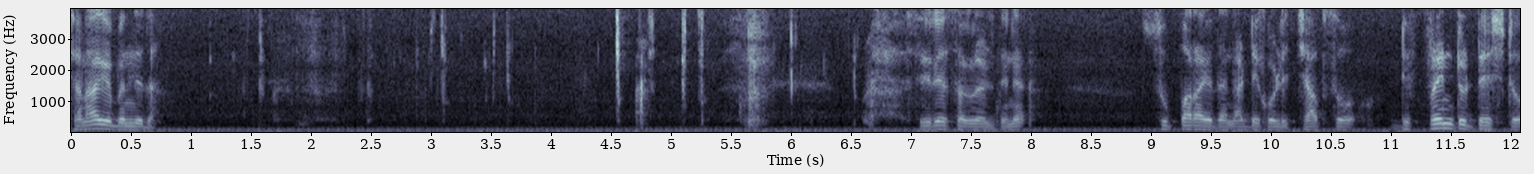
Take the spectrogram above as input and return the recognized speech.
ಚೆನ್ನಾಗಿ ಬಂದಿದೆ. ಸೀರಿಯಸ್ ಆಗಿ ಹೇಳ್ತೀನಿ. ಸೂಪರಾಗಿದೆ ನಾಟಿ ಕೋಳಿ ಚಾಪ್ಸು ಡಿಫ್ರೆಂಟು ಟೇಸ್ಟು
